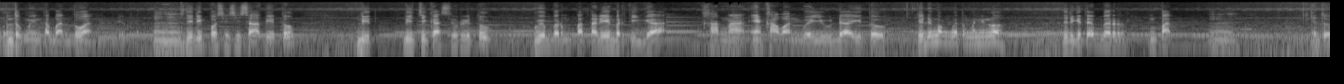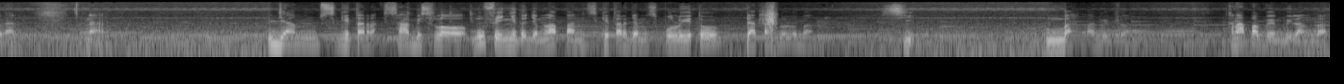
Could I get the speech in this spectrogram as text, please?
Untuk minta bantuan gitu. Hmm. jadi posisi saat itu di di Cikasur itu gue berempat tadi bertiga karena yang kawan gue Yuda itu. Jadi bang gue temenin lo. Jadi kita berempat. Hmm. itu kan? Nah jam sekitar sehabis lo moving itu jam 8 sekitar jam 10 itu datang dulu bang. Si mbah lah gue bilang. Kenapa gue bilang mbah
